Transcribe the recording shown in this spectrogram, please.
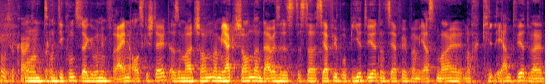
Oh, so und, und die Kunstwerke wurden im Freien ausgestellt. Also man, hat schon, man merkt schon dann teilweise, dass, dass da sehr viel probiert wird und sehr viel beim ersten Mal noch gelernt wird, weil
